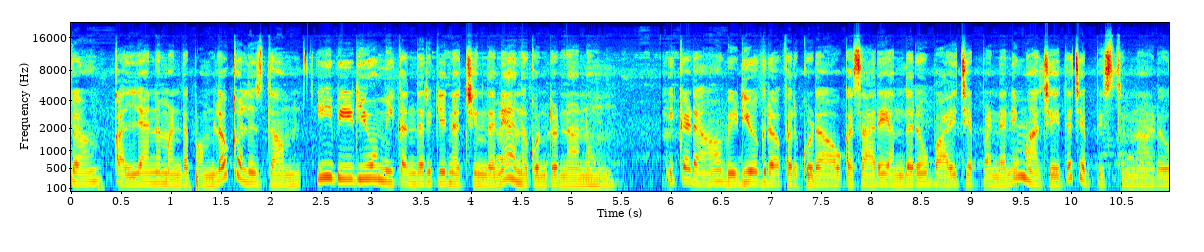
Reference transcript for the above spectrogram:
ఇక కళ్యాణ మండపంలో కలుద్దాం. ఈ వీడియో మీకు అందరికీ నచ్చిందని అనుకుంటున్నాను. ఇక్కడ వీడియోగ్రాఫర్ కూడా ఒకసారి అందరూ బాయ్ చెప్పండి అని మా చేత చెప్పిస్తున్నాడు.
